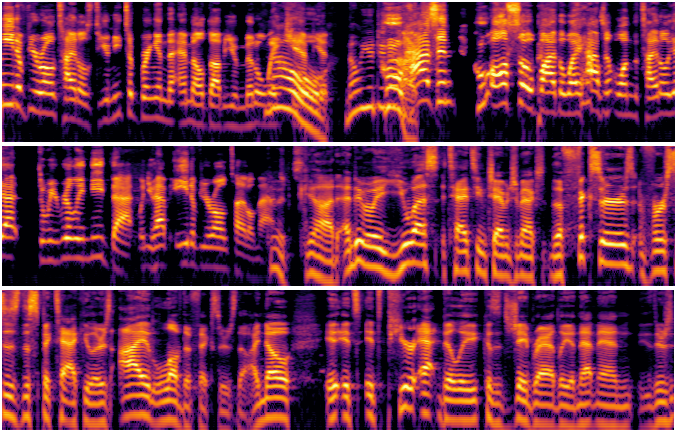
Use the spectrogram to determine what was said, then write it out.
eight of your own titles, do you need to bring in the MLW middleweight no, champion? no, you do Who not. hasn't? Who also, by the way, hasn't won the title yet? Do we really need that when you have eight of your own title matches? Good God. NWA US Tag Team Championship match. The Fixers versus the Spectaculars. I love the Fixers, though. I know it, it's it's pure at Billy because it's Jay Bradley, and that man, there's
